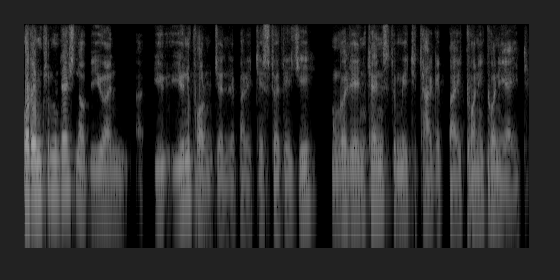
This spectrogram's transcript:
For implementation of the UN uh, Uniform Gender Parity Strategy, Mongolia intends to meet the target by 2028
